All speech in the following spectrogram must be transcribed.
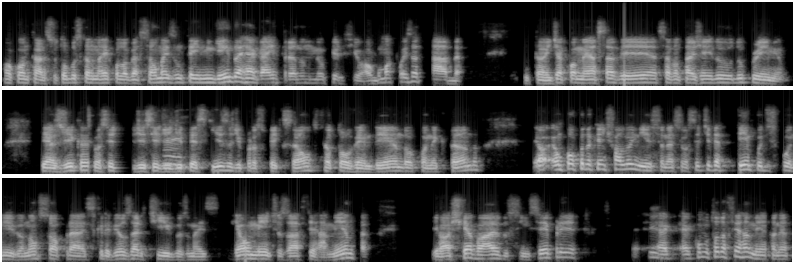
ao contrário, se eu estou buscando uma recolocação, mas não tem ninguém do RH entrando no meu perfil, alguma coisa nada. Então a gente já começa a ver essa vantagem do, do premium. Tem as dicas que você disse de, é. de pesquisa, de prospecção, se eu estou vendendo ou conectando. É, é um pouco do que a gente falou no início, né? Se você tiver tempo disponível, não só para escrever os artigos, mas realmente usar a ferramenta, eu acho que é válido, sim. Sempre é, é, como toda ferramenta, né?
